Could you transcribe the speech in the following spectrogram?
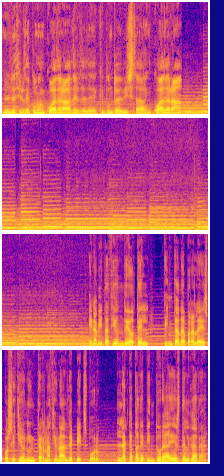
es decir, de cómo encuadra, desde qué punto de vista encuadra. En habitación de hotel, pintada para la Exposición Internacional de Pittsburgh, la capa de pintura es delgada,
